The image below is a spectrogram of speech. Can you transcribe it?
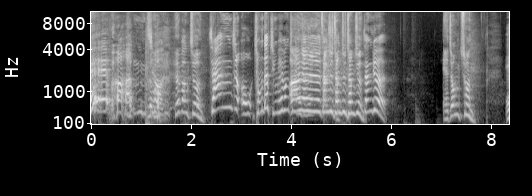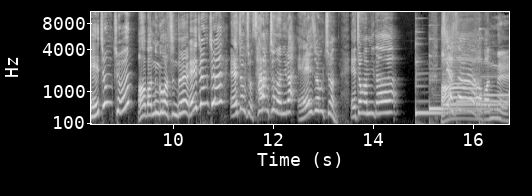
해방촌. 해방촌. 장준, 어, 정답 지금 해방촌. 아니, 아니, 아니, 장준, 장준, 장준. 장준. 애정촌. 애정촌? 아 맞는 것 같은데. 애정촌? 애정촌. 사랑촌 아니라 애정촌. 애정합니다. 아 맞네.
